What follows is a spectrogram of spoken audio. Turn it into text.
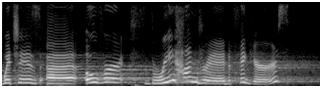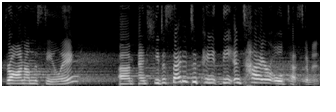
which is uh, over 300 figures drawn on the ceiling um, and he decided to paint the entire Old Testament.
